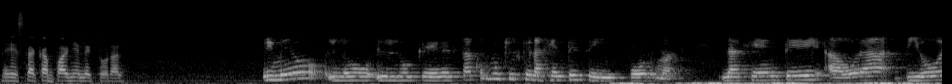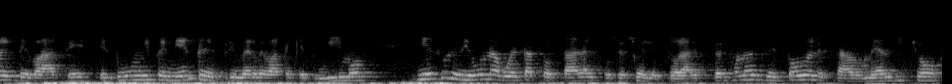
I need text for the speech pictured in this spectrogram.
de esta campaña electoral? Primero, lo, lo que destaco mucho es que la gente se informa la gente ahora vio el debate, estuvo muy pendiente del primer debate que tuvimos y eso le dio una vuelta total al proceso electoral. Personas de todo el estado me han dicho,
